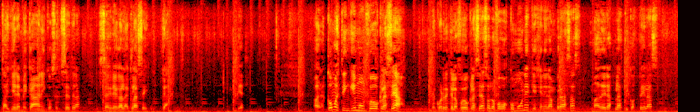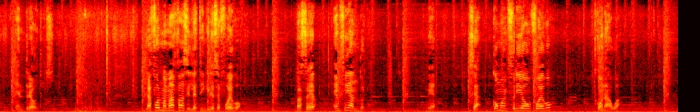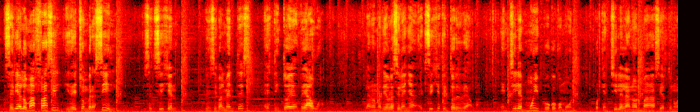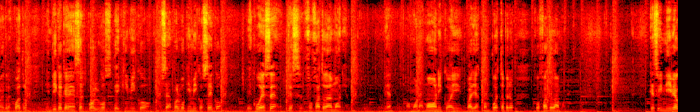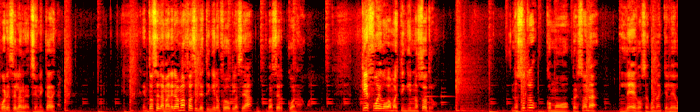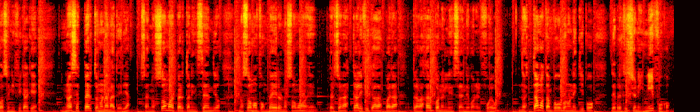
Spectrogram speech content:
talleres mecánicos, etcétera, se agrega la clase K. Bien. Ahora, ¿cómo extinguimos un fuego clase A? Recuerden que los fuegos clase A son los fuegos comunes que generan brasas, maderas, plásticos, telas, entre otros. La forma más fácil de extinguir ese fuego va a ser enfriándolo. Bien. O sea, ¿cómo enfrío un fuego? Con agua. Sería lo más fácil y de hecho en Brasil se exigen principalmente extintores de agua. La normativa brasileña exige extintores de agua. En Chile es muy poco común, porque en Chile la norma cierto 934 indica que deben ser polvos de químico, o sea, polvo químico seco, PQS, que es fosfato de amonio. Bien, o monoamónico, hay varios compuestos, pero fosfato de amonio. Que eso inhibe, acuérdense, la reacción en cadena. Entonces la manera más fácil de extinguir un fuego clase A va a ser con agua. ¿Qué fuego vamos a extinguir nosotros? Nosotros como persona Lego, ¿se acuerdan que Lego significa que no es experto en una materia? O sea, no somos expertos en incendios, no somos bomberos, no somos eh, personas calificadas para trabajar con el incendio, con el fuego. No estamos tampoco con un equipo de protección ignífugo.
